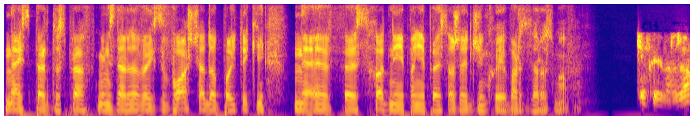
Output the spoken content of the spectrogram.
ekspert do spraw międzynarodowych, zwłaszcza do polityki wschodniej. Panie profesorze, dziękuję bardzo za rozmowę. Dziękuję bardzo.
